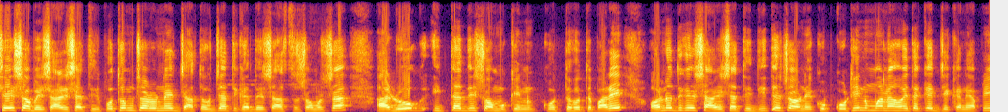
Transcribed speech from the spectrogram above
শেষ হবে সাড়ে প্রথম চরণে জাতক জাতিকাদের স্বাস্থ্য সমস্যা আর রোগ ইত্যাদির সম্মুখীন করতে হতে পারে। অন্যদিকে সাড়ে সাতির দ্বিতীয় চরণে খুব কঠিন মানা হয়ে থাকে, যেখানে আপনি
